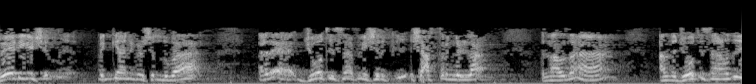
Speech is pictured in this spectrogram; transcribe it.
ரேடியேஷன் விஞ்ஞானிகள் சொல்லுவா அத ஜோதிஷா பேசிருக்கு சாஸ்திரங்கள்லாம். அதனால்தான் அந்த ஜோதிஷானது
